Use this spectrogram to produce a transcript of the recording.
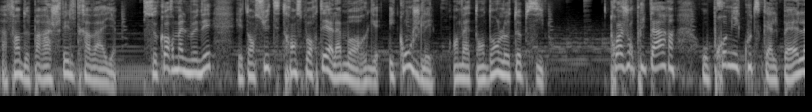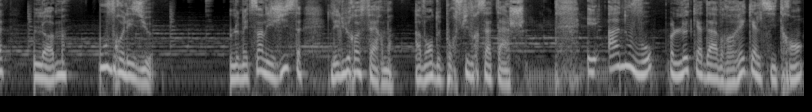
afin de parachever le travail. Ce corps malmené est ensuite transporté à la morgue et congelé en attendant l'autopsie. Trois jours plus tard, au premier coup de scalpel, l'homme ouvre les yeux. Le médecin légiste les lui referme avant de poursuivre sa tâche. Et à nouveau, le cadavre récalcitrant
